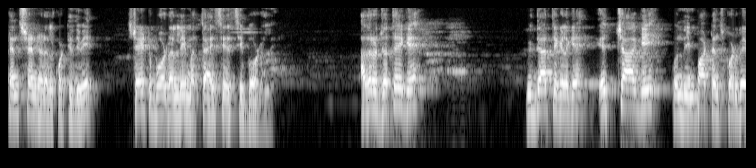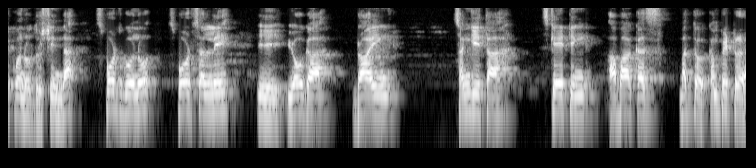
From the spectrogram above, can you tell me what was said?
ಟೆಂತ್ ಸ್ಟ್ಯಾಂಡರ್ಡಲ್ಲಿ ಕೊಟ್ಟಿದ್ದೀವಿ. ಸ್ಟೇಟ್ ಬೋರ್ಡಲ್ಲಿ ಮತ್ತು ಐ ಸಿ ಎಸ್ ಸಿ ಬೋರ್ಡಲ್ಲಿ. ಅದರ ಜೊತೆಗೆ ವಿದ್ಯಾರ್ಥಿಗಳಿಗೆ ಹೆಚ್ಚಾಗಿ ಒಂದು ಇಂಪಾರ್ಟೆನ್ಸ್ ಕೊಡಬೇಕು ಅನ್ನೋ ದೃಷ್ಟಿಯಿಂದ ಸ್ಪೋರ್ಟ್ಸ್ಗೂ ಸ್ಪೋರ್ಟ್ಸಲ್ಲಿ ಈ ಯೋಗ, ಡ್ರಾಯಿಂಗ್, ಸಂಗೀತ, ಸ್ಕೇಟಿಂಗ್, ಅಬಾಕಸ್ ಮತ್ತು ಕಂಪ್ಯೂಟರ್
